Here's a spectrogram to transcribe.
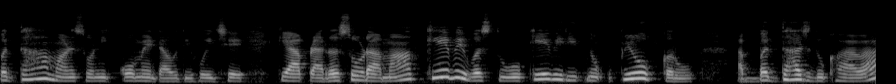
બધા માણસોની કોમેન્ટ આવતી હોય છે કે આપણા રસોડામાં કેવી વસ્તુઓ કેવી રીતનો ઉપયોગ કરવો? આ બધા જ દુખાવા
